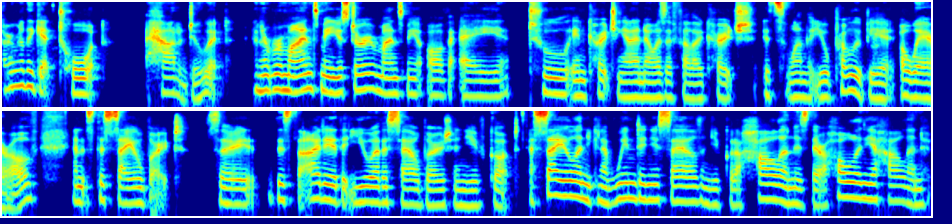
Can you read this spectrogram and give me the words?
I don't really get taught how to do it. And it reminds me, your story reminds me of a tool in coaching. And I know as a fellow coach, it's one that you'll probably be aware of, and it's the sailboat. So there's the idea that you are the sailboat and you've got a sail and you can have wind in your sails and you've got a hull and is there a hole in your hull and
